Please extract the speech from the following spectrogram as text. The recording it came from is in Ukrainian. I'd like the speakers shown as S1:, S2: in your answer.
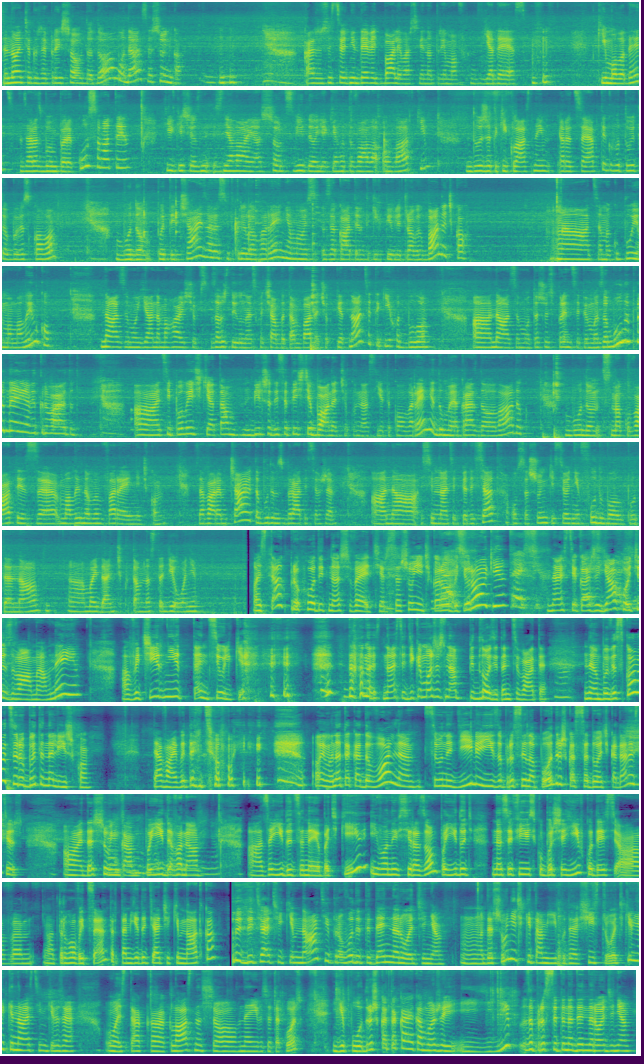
S1: Синочок вже прийшов додому, да, Сашунька? Каже, що сьогодні 9 балів аж він отримав з ЯДС. Такий молодець. Зараз будемо перекусувати. Тільки що зняла я шортс відео, як я готувала оладки. Дуже такий класний рецептик. Готуйте обов'язково. Буду пити чай. Зараз відкрила варення. Ми ось закатуємо в таких півлітрових баночках. Це ми купуємо малинку. На зиму я намагаюся, щоб завжди у нас хоча б там баночок 15 таких от було а, на зиму. Та щось, в принципі, ми забули про неї. Я відкриваю тут а, ці полички, а там більше 10 ще баночок у нас є такого варення. Думаю, якраз до оладок буду смакувати з малиновим вареничком. Заваримо чаю та будемо збиратися вже а, на 17.50. У Сашуньки сьогодні футбол буде на майданчику, там на стадіоні. Ось так проходить наш вечір. Сашунечка робить уроки. Настя каже, я хочу з вами, а в неї вечірні танцюльки. Да, Настя, Настя, тільки можеш на підлозі танцювати. Не обов'язково це робити на ліжко. Давай, витанцьовуй. Ой, вона така довольна. Цю неділю її запросила подружка з садочка, да, Настюш? Ой, Дашунька, поїде вона. А, заїдуть за нею батьки, і вони всі разом поїдуть на Софіївську борщагівку, десь а, в а, торговий центр. Там є дитяча кімнатка. Будуть в дитячій кімнаті проводити день народження. Дашунечки, там їй буде 6 років, як і Настіньки вже. Ось так е, класно, що в неї вже також є подружка така, яка може і її запросити на день народження.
